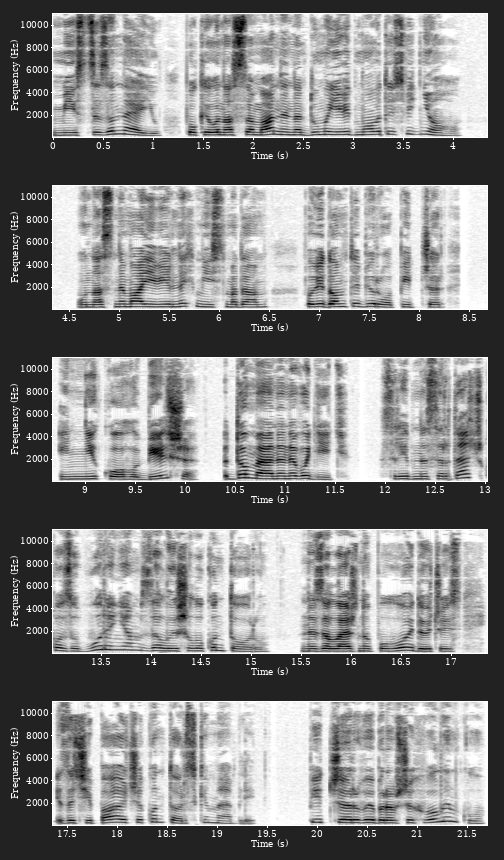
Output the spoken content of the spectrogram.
Місце за нею, поки вона сама не надумає відмовитись від нього. У нас немає вільних місць, мадам. Повідомте бюро, Пітчер, і нікого більше до мене не водіть. Срібне сердечко з обуренням залишило контору, незалежно погойдуючись і зачіпаючи конторські меблі. Пітчер, вибравши хвилинку,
